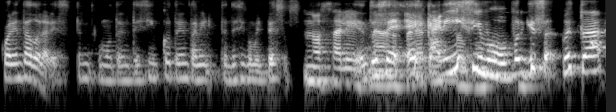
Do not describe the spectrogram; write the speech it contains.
40 dólares, como 35, 30 mil, 35 mil pesos. No sale. Entonces, nada, no sale es carísimo, porque cuesta,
